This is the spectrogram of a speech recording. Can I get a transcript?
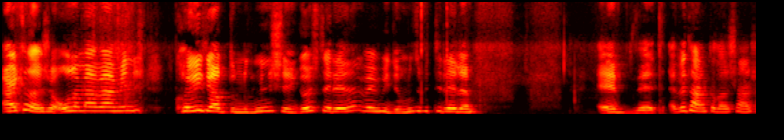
Arkadaşlar o zaman ben miniş, kayıt yaptığımız minişleri gösterelim ve videomuzu bitirelim. Evet. Evet arkadaşlar.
